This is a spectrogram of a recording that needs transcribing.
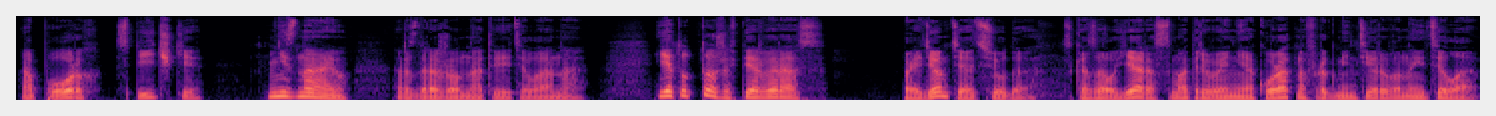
А порох, спички?» «Не знаю», — раздраженно ответила она. «Я тут тоже в первый раз». «Пойдемте отсюда», — сказал я, рассматривая неаккуратно фрагментированные тела,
